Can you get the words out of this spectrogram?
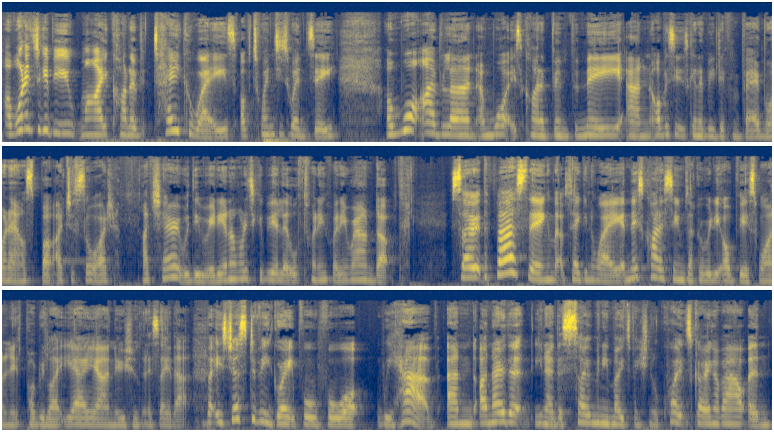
I wanted to give you my kind of takeaways of 2020 and what I've learned and what it's kind of been for me. And obviously it's going to be different for everyone else, but I just thought I'd, I'd share it with you really. And I wanted to give you a little 2020 roundup. So, the first thing that I've taken away, and this kind of seems like a really obvious one, and it's probably like, yeah, yeah, I knew she was going to say that, but it's just to be grateful for what we have. And I know that, you know, there's so many motivational quotes going about and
